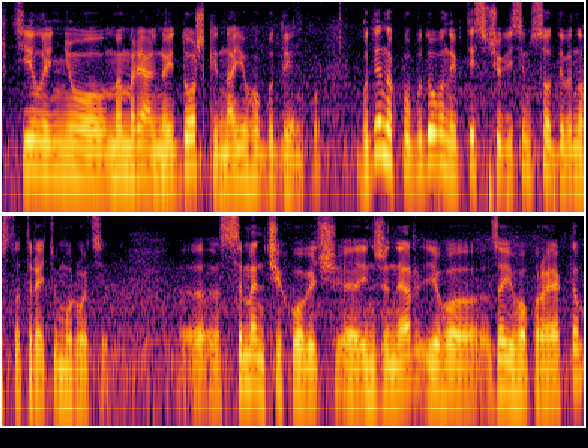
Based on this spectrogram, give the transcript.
втіленню меморіальної дошки на його будинку. Будинок побудований в 1893 році. Е, Семен Чехович, е, інженер, його, за його проєктом.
